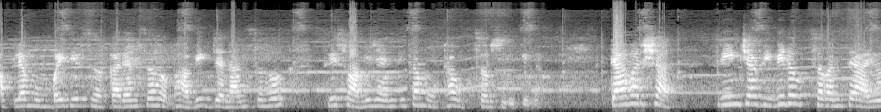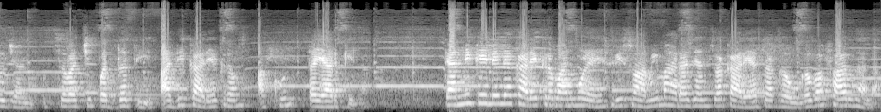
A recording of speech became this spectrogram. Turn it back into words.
आपल्या मुंबईतील सहकाऱ्यांसह भाविक जनांसह श्री स्वामी जयंतीचा मोठा उत्सव सुरू केला. त्या वर्षात श्रींच्या विविध उत्सवांचे आयोजन उत्सवाची पद्धती आदी कार्यक्रम आखून तयार केला. त्यांनी केलेल्या कार्यक्रमांमुळे श्री स्वामी महाराजांचा कार्याचा गवगवा फार झाला.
